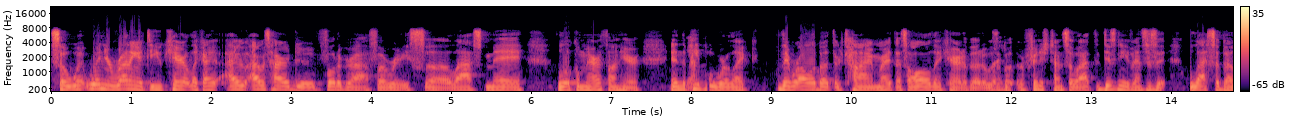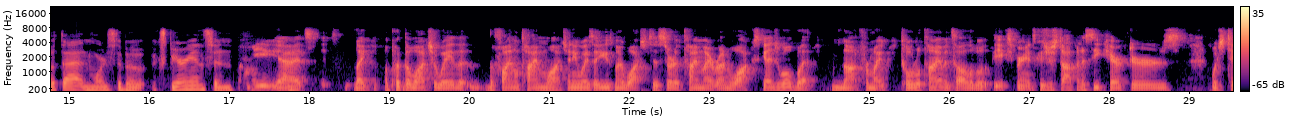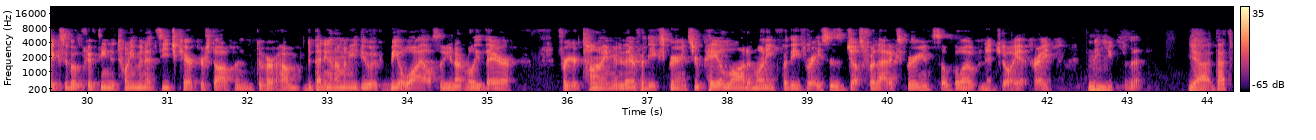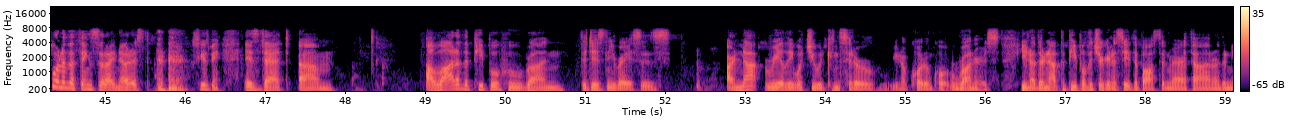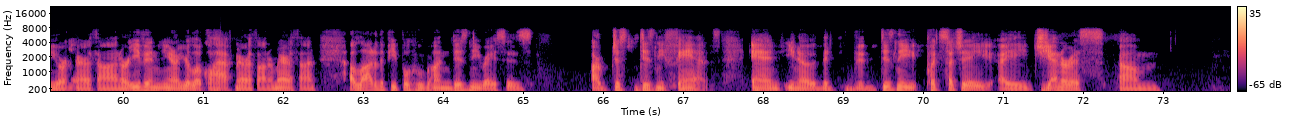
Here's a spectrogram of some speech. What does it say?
So when, when you're running it, do you care? Like I, I, I was hired to photograph a race uh, last May, local marathon here, and the Yeah. people were like, they were all about their time, right? That's all they cared about. It was Right. about their finish time. So at the Disney events, is it less about that and more just about experience and For me, yeah, Mm. it's, it's like I put the watch away, the the final time watch. Anyways, I use my watch to sort of time my run walk schedule, but not for my total time. It's all about the experience because you're stopping to see characters, which takes about 15 to 20 minutes each character stop, and how depending on how many you do, it could be a while. So you're not really there for your time. You're there for the experience. You pay a lot of money for these races just for that experience. So go out and enjoy it, right? Make Mhm. use of it. Yeah, that's one of the things that I noticed. excuse me, is that um, a lot of the people who run the Disney races are not really what you would consider, you know, quote unquote runners. You know, they're not the people that you're going to see at the Boston Marathon or the New York Yeah. Marathon or even, you know, your local half marathon or marathon. A lot of the people who run Disney races are just Disney fans. And, you know, the, the Disney puts such a, a generous um,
